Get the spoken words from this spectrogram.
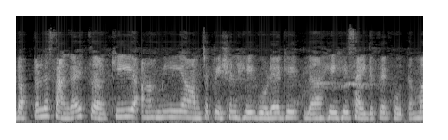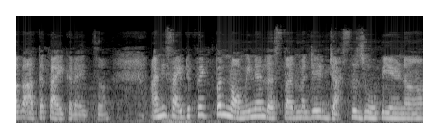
डॉक्टरला सांगायचं की आम्ही आमच्या पेशंट हे गोळ्या घेतल्या हे हे साईड इफेक्ट होतं मग आता काय करायचं? आणि साईड इफेक्ट पण नॉमिनल असतात म्हणजे जास्त झोप येणं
